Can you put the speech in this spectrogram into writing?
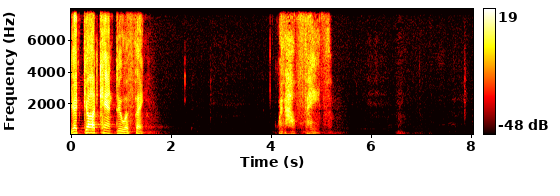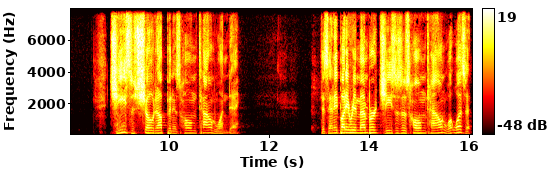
Yet God can't do a thing without faith. Jesus showed up in his hometown one day. Does anybody remember Jesus' hometown? What was it?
